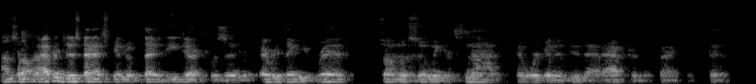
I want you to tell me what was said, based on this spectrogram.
I'm so I was just asking if that deduct was in everything you read, so I'm assuming it's not, and we're gonna do that after the fact that.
